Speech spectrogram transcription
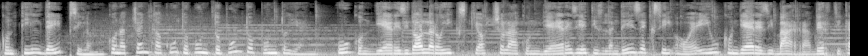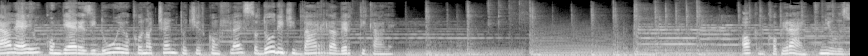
con tilde Y con accento acuto punto punto punto yen, U con dieresi dollaro X chiocciola A con dieresi et islandese XIO e U con dieresi barra verticale e U con dieresi 2 O con accento circonflesso 12 barra verticale. OCN Copyright News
